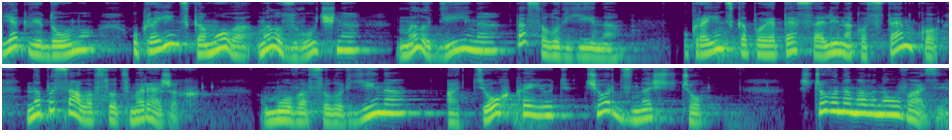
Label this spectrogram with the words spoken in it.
Як відомо, українська мова милозвучна, мелодійна та солов'їна. Українська поетеса Ліна Костенко написала в соцмережах Мова солов'їна, а тьохкають чорт зна що. Що вона мала на увазі?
